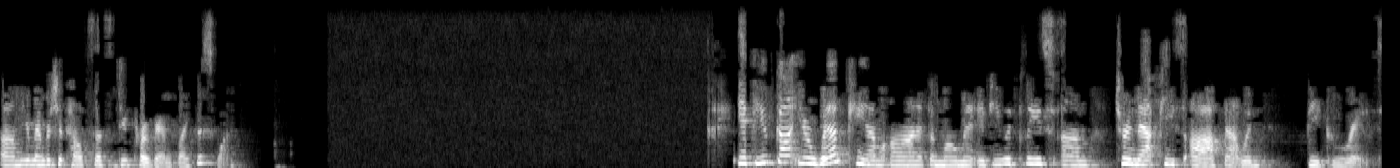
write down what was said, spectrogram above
Um, your membership helps us do programs like this one. If you've got your webcam on at the moment, if you would please um, turn that piece off, that would be great.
